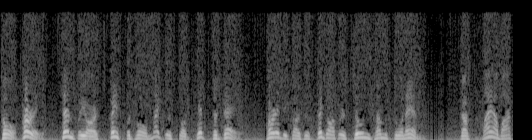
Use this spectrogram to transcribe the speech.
So hurry, send for your Space Patrol microscope kit today. Hurry because this big offer soon comes to an end. Just buy a box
